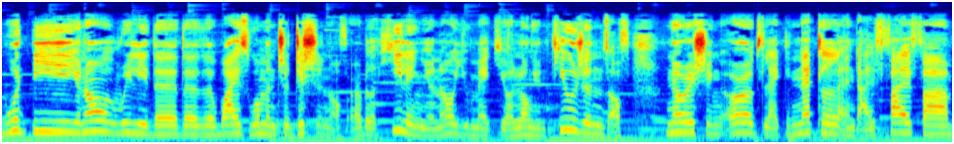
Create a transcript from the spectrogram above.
would be, you know, really the, the, the wise woman tradition of herbal healing. You know, you make your long infusions of nourishing herbs like nettle and alfalfa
